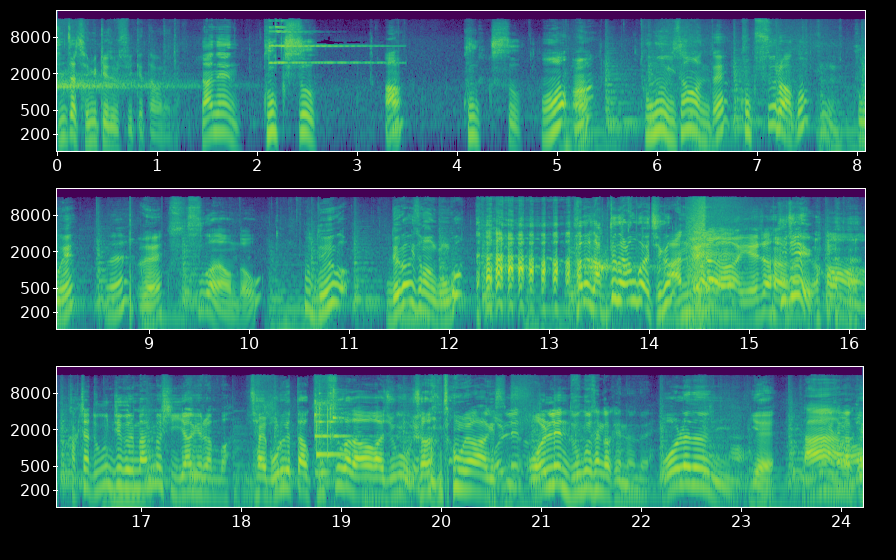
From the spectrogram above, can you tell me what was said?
진짜 재밌게 줄수 있겠다 그래. 나는 국수. 어? 국수. 어? 어? 동우 이상한데? 국수라고? 왜? 왜? 왜? 국수가 나온다고? 어, 내가 내가 이상한 건가? 다들 납득을 한 거야 지금? 안 되잖아 얘잖아. 그지? 어. 각자 누군지 그러면 한 명씩 이야기를 한번. 잘 모르겠다. 국수가 나와가지고 저는 동요하겠습니다. 원래는 누구 생각했는데? 원래는 예. 나 뭐가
